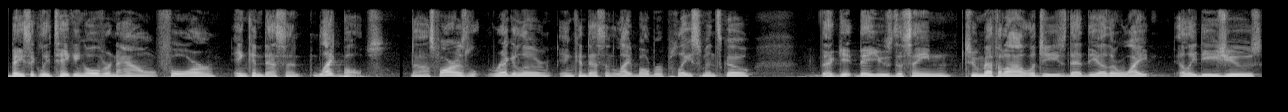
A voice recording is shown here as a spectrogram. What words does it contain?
basically taking over now for incandescent light bulbs. Now, as far as regular incandescent light bulb replacements go, they get they use the same two methodologies that the other white LEDs use.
